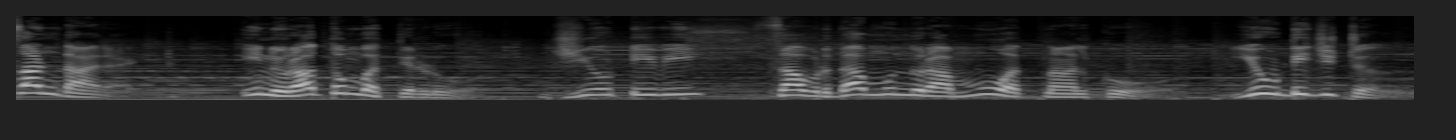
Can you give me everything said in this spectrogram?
ಸನ್ ಡೈರೆಕ್ಟ್ ಇನ್ನೂರ ತೊಂಬತ್ತೆರಡು, ಜಿಯೋ ಟಿವಿ ಸಾವಿರದ ಮುನ್ನೂರ ಮೂವತ್ನಾಲ್ಕು ಯು ಡಿಜಿಟಲ್.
